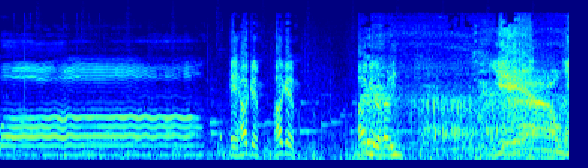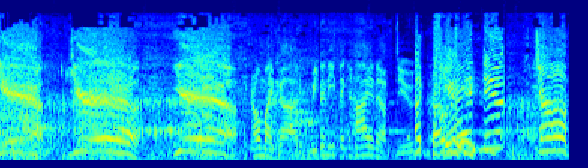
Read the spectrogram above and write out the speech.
Ball. Hey, hug him! Hug him! Hug Come here, him! honey. Yeah! Yeah! Yeah! Yeah! Oh my god, we didn't anything high enough, dude. Again, dude! Jump!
